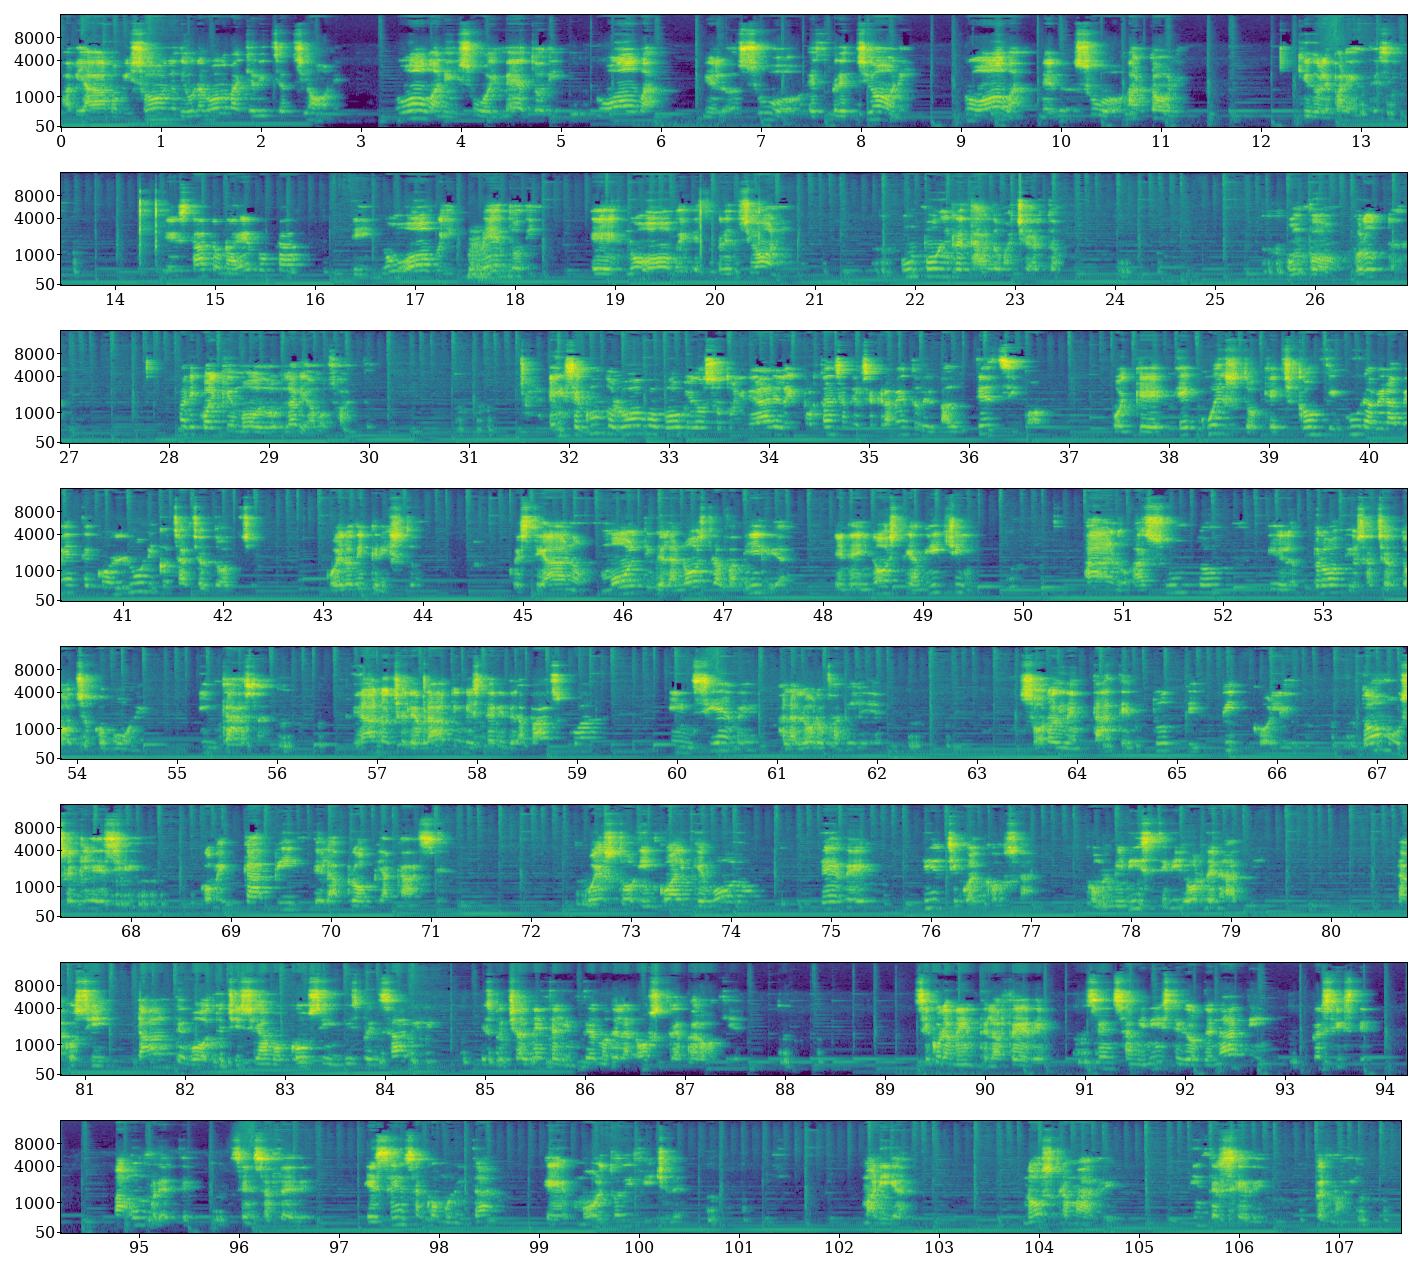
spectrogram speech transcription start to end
abbiamo bisogno di una nuova evangelizzazione, nuova nei suoi metodi, nuova nelle sue espressioni, nuova nel suo ardore. Chiudo le parentesi. È stata un'epoca di nuovi metodi e nuove espressioni, un po' in ritardo ma certo, un po' brutta, ma di qualche modo l'abbiamo fatto. E in secondo luogo voglio sottolineare l'importanza del sacramento del battesimo, poiché è questo che ci configura veramente con l'unico sacerdozio, quello di Cristo. Quest'anno molti della nostra famiglia e dei nostri amici hanno assunto il proprio sacerdozio comune in casa e hanno celebrato i misteri della Pasqua insieme alla loro famiglia. Sono diventate tutti piccoli domus ecclesi come capi della propria casa. Questo in qualche modo deve dirci qualcosa come ministri ordinati. Da così tante volte ci siamo così indispensabili, specialmente all'interno della nostra parrocchia Sicuramente la fede senza ministri ordinati persiste, ma un prete senza fede e senza comunità è molto difficile. Maria, nostra Madre, intercede per noi.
